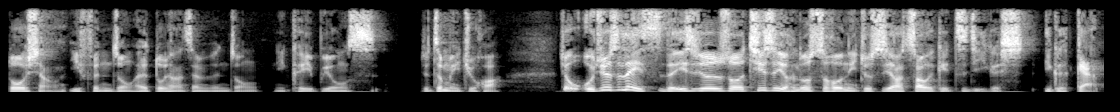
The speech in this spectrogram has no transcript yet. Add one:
多想一分钟还是多想三分钟，你可以不用死，就这么一句话，就我觉得是类似的意思，就是说，其实有很多时候你就是要稍微给自己一个一个 gap。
